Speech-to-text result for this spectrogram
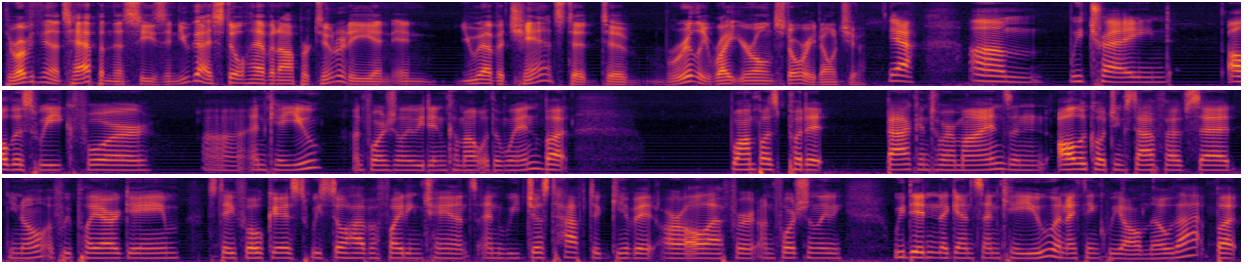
through everything that's happened this season, you guys still have an opportunity and, and you have a chance to, to really write your own story, don't you? Yeah. Um, we trained all this week for uh, NKU. Unfortunately, we didn't come out with a win, but Juampa's put it back into our minds and all the coaching staff have said you know if we play our game stay focused we still have a fighting chance and we just have to give it our all effort. Unfortunately we didn't against nku and i think we all know that but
